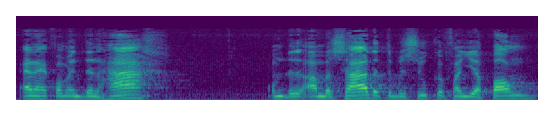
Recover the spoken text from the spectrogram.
En hij komt in Den Haag. Om de ambassade te bezoeken van Japan.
